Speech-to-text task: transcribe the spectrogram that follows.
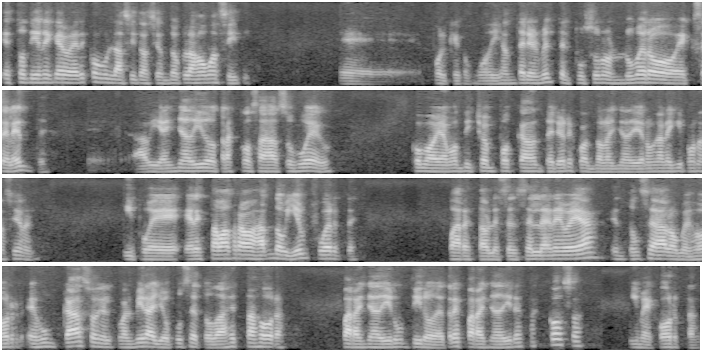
esto tiene que ver con la situación de Oklahoma City, eh, porque como dije anteriormente, él puso unos números excelentes, había añadido otras cosas a su juego, como habíamos dicho en podcast anteriores cuando lo añadieron al equipo nacional, y pues él estaba trabajando bien fuerte para establecerse en la NBA, entonces a lo mejor es un caso en el cual, mira, yo puse todas estas horas para añadir un tiro de tres, para añadir estas cosas, y me cortan.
